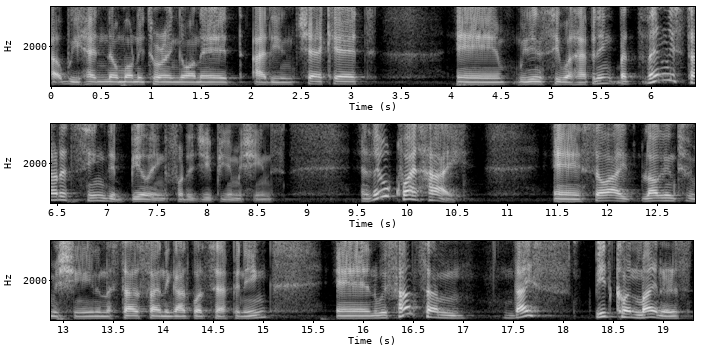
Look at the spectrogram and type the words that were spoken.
Uh, we had no monitoring on it. I didn't check it and we didn't see what happening. But then we started seeing the billing for the GPU machines, and they were quite high. And so I logged into the machine and I started finding out what's happening, and we found some nice Bitcoin miners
